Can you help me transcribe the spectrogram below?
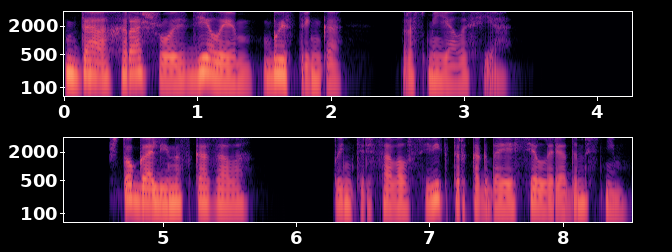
«Да, хорошо, сделаем, быстренько», — рассмеялась я. «Что Галина сказала?» — поинтересовался Виктор, когда я села рядом с ним.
